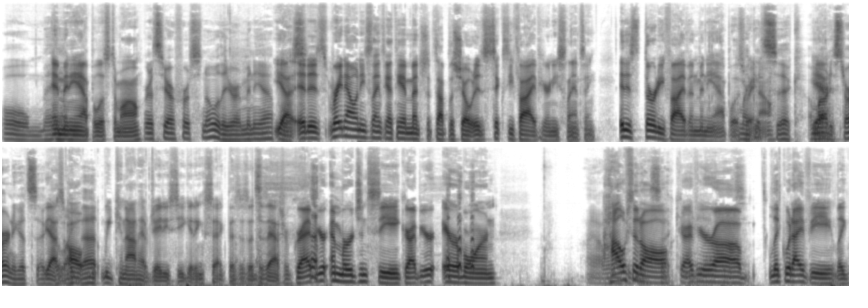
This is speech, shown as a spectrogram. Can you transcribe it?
Oh man. in Minneapolis tomorrow. We're gonna see our first snow of the year in Minneapolis. Yeah, it is. Right now in East Lansing, I think I mentioned at the top of the show, it is 65 here in East Lansing. It is 35 in Minneapolis right now. sick. I'm Yeah. already starting to get sick. Yes. like oh, that. we cannot have JDC getting sick. This is a disaster. grab your emergency. Grab your airborne. House it all. sick Grab your uh. Liquid IV. Like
